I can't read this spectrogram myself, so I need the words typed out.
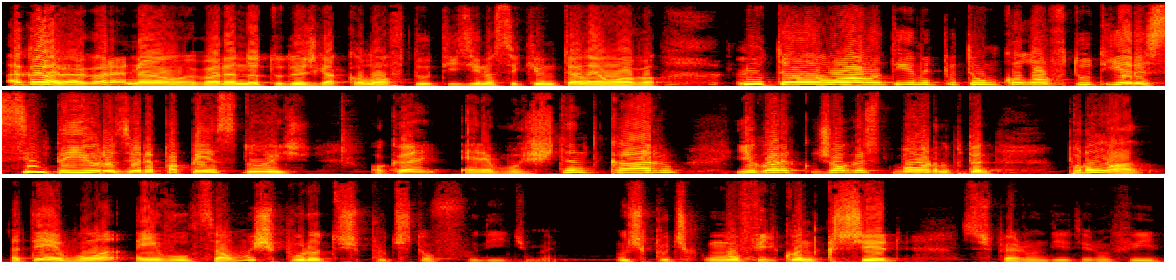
Agora, agora não. Agora anda tudo a jogar Call of Duty e não sei o que no telemóvel. No telemóvel, antigamente para ter um Call of Duty era 60 euros, era para a PS2. Ok? Era bastante caro e agora joga-se de borda. Portanto, por um lado, até é bom a evolução, mas por outro, os putos estão fodidos, mano. Os putos, o meu filho quando crescer, se espero um dia ter um filho,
